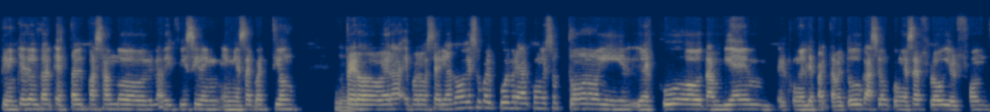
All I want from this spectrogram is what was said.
tienen que estar, estar pasando la difícil en, en esa cuestión Ujú. pero era pero sería como que súper cool bregar con esos tonos y el, el escudo también eh, con el departamento de educación con ese flow y el font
